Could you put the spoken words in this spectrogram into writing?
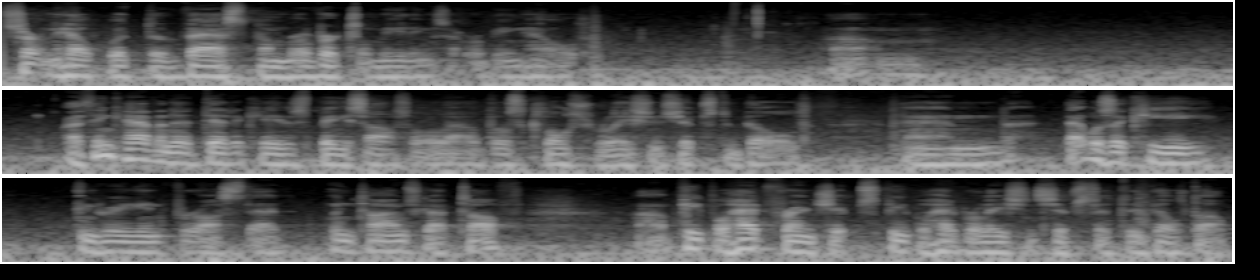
certainly helped with the vast number of virtual meetings that were being held. Um, I think having a dedicated space also allowed those close relationships to build. And that was a key ingredient for us that when times got tough, uh, people had friendships, people had relationships that they built up,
